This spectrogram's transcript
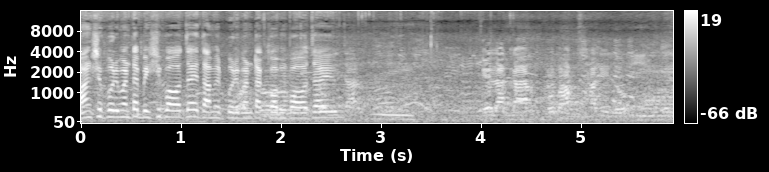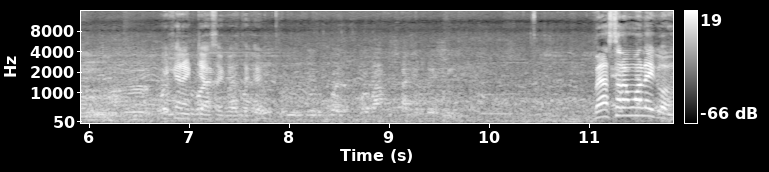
মাংসের পরিমাণটা বেশি পাওয়া যায়, দামের পরিমাণটা কম পাওয়া যায়। এখানে একটি আছে ভাই, আসসালামু আলাইকুম।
